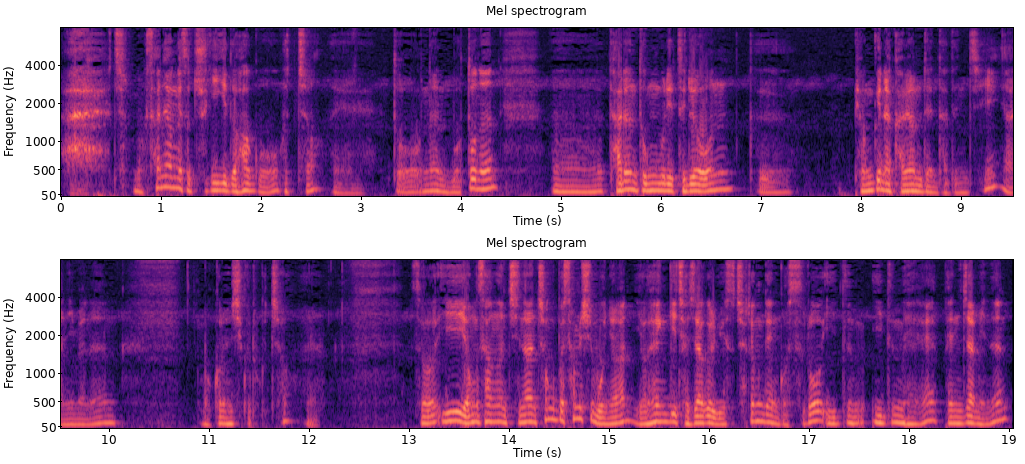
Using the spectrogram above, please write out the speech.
아, 참막 사냥해서 죽이기도 하고 그렇죠? 예. 또는 뭐 또는 어, 다른 동물이 들여온 그 병균에 감염된다든지 아니면은 뭐 그런 식으로 그렇죠? 예. 그래서 이 영상은 지난 1935년 여행기 제작을 위해서 촬영된 것으로 이듬, 이듬해 벤자민은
